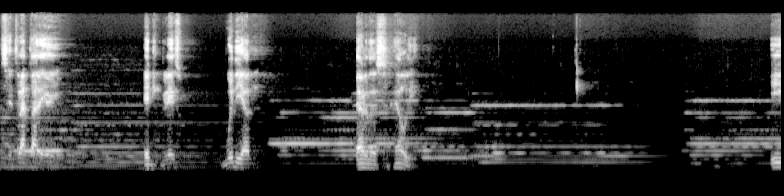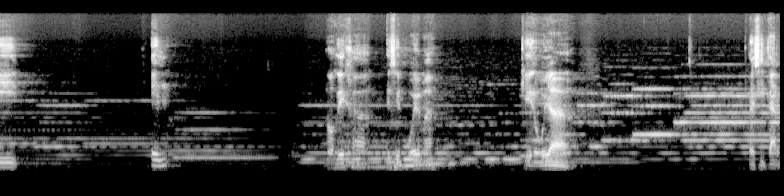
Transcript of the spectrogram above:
Se trata de, en inglés, William Ernest Henley. Y él nos deja ese poema que lo voy a recitar,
